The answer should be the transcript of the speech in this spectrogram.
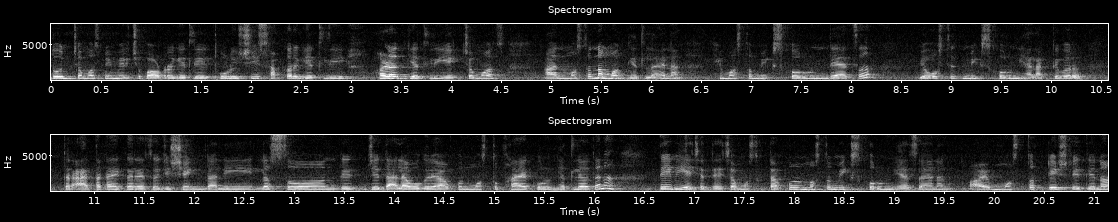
दोन चमच मी मिरची पावडर घेतली थोडीशी साखर घेतली हळद घेतली एक चमच आणि मस्त नमक घेतलं आहे ना? हे मस्त मिक्स करून द्यायचं व्यवस्थित मिक्स करून घ्यायला लागते बरं. तर आता काय करायचं जे शेंगदाणे लसण ते जे दाला वगैरे आपण मस्त फ्राय करून घेतल्या होत्या ना ते बी याच्यात द्यायच्या मस्त टाकून मस्त मिक्स करून घ्यायचं आहे ना? काय मस्त टेस्ट येते ना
